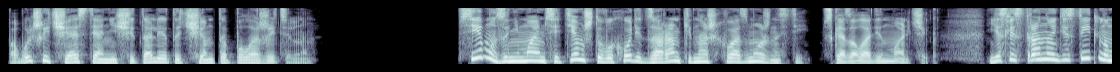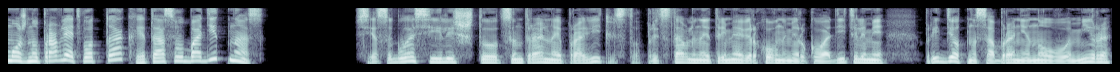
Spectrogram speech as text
По большей части они считали это чем-то положительным. «Все мы занимаемся тем, что выходит за рамки наших возможностей», — сказал один мальчик. «Если страной действительно можно управлять вот так, это освободит нас». Все согласились, что центральное правительство, представленное тремя верховными руководителями, придет на собрание нового мира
